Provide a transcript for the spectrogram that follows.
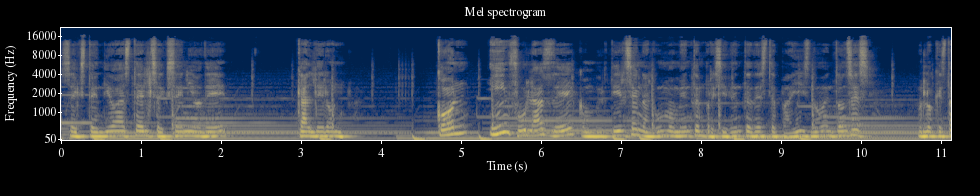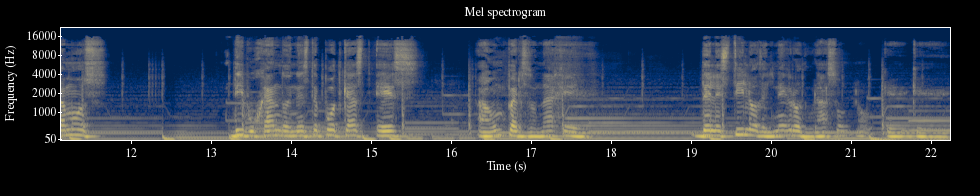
se extendió hasta el sexenio de Calderón con ínfulas de convertirse en algún momento en presidente de este país, ¿no? Entonces, pues lo que estamos dibujando en este podcast es a un personaje del estilo del negro durazo, ¿no? Que, que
